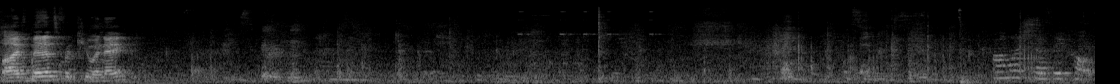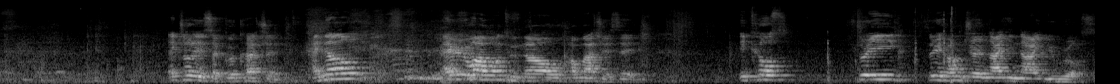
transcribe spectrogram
Five minutes for Q&A. How much does it cost? Actually, it's a good question. I know everyone want to know how much is it. It costs three 399 euros.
